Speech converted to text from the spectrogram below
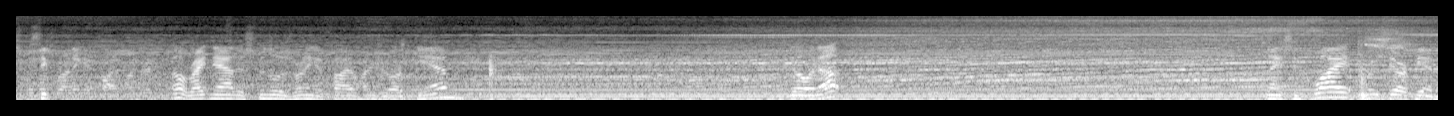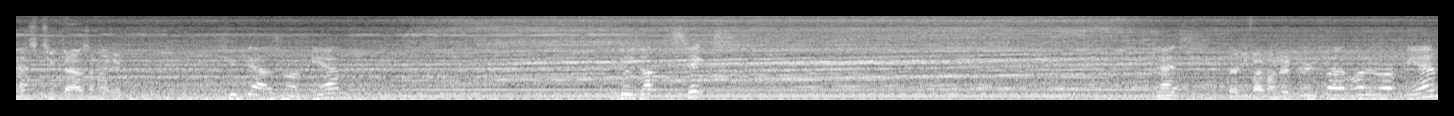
Spindle's Six- running at 500. Oh, right now the spindle is running at 500 RPM. Going up. Nice and quiet. What's the RPM That's 2,000 right here. 2000 RPM. It goes up to 6. That's 3,500. 3,500 RPM.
